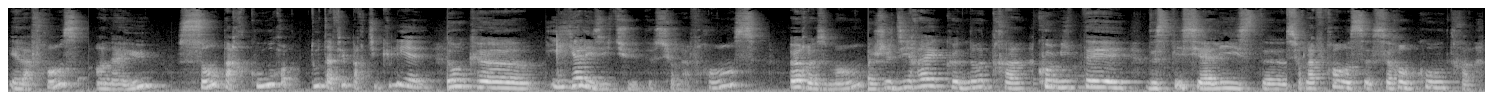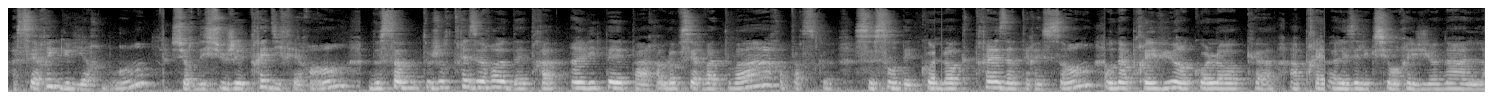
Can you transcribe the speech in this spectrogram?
Et la France en a eu son parcours tout à fait particulier. Donc euh, il y a les études sur la France, Heureusement, je dirais que notre comité de spécialistes sur la France se rencontre assez régulièrement sur des sujets très différents. Nous sommes toujours très heureux d'être invités par l'Observatoire parce que ce sont des colloques très intéressants. On a prévu un colloque après les élections régionales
